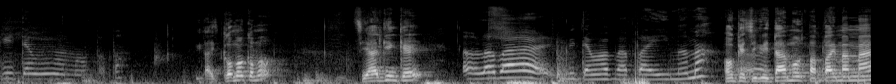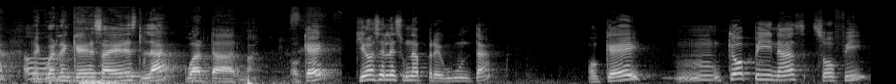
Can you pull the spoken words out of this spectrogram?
quita a mi mamá o papá. ¿Cómo, cómo? Si alguien qué? Roba, gritamos a papá y mamá. Ok, si gritamos papá y mamá, recuerden que esa es la cuarta arma. ¿Ok? Quiero hacerles una pregunta. ¿Ok? Mm, ¿Qué opinas, Sofi,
